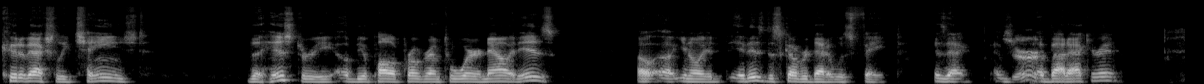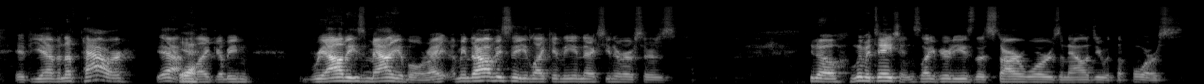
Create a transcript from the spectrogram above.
could have actually changed the history of the Apollo program to where now it is, uh, uh, you know, it, it is discovered that it was faked. Is that Sure. about accurate? if you have enough power, yeah, Yeah. Like I mean, reality's malleable, right? I mean, obviously like in the index universe, there's you know limitations. Like if you were to use the Star Wars analogy with the Force,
